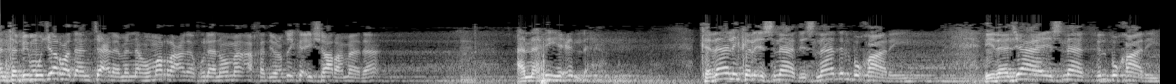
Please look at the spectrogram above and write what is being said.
أنت بمجرد أن تعلم أنه مر على فلان وما أخذ يعطيك إشارة ماذا؟ أن فيه علة كذلك الإسناد إسناد البخاري إذا جاء إسناد في البخاري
